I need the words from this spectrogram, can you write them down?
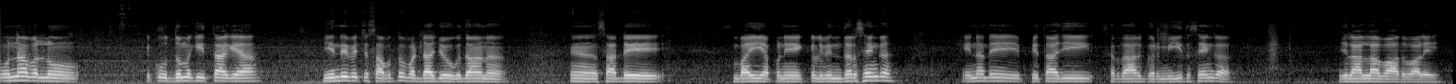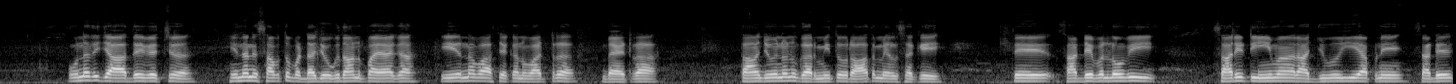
ਉਹਨਾਂ ਵੱਲੋਂ ਇੱਕ ਉਦਮ ਕੀਤਾ ਗਿਆ। ਜਿਹਦੇ ਵਿੱਚ ਸਭ ਤੋਂ ਵੱਡਾ ਯੋਗਦਾਨ ਸਾਡੇ ਬਾਈ ਆਪਣੇ ਕੁਲਵਿੰਦਰ ਸਿੰਘ, ਇਹਨਾਂ ਦੇ ਪਿਤਾ ਜੀ ਸਰਦਾਰ ਗੁਰਮੀਤ ਸਿੰਘ ਜਲਾਲਾਬਾਦ ਵਾਲੇ। ਉਹਨਾਂ ਦੀ ਯਾਦ ਦੇ ਵਿੱਚ ਇਹਨਾਂ ਨੇ ਸਭ ਤੋਂ ਵੱਡਾ ਯੋਗਦਾਨ ਪਾਇਆ ਹੈਗਾ। ਇਹ ਉਹਨਾਂ ਵਾਸਤੇ ਇੱਕ ਇਨਵਰਟਰ, ਬੈਟਰਾ, ਤਾਂ ਜੋ ਇਹਨਾਂ ਨੂੰ ਗਰਮੀ ਤੋਂ ਰਾਹਤ ਮਿਲ ਸਕੇ। ਤੇ ਸਾਡੇ ਵੱਲੋਂ ਵੀ ਸਾਰੀ ਟੀਮ, ਰਾਜੂ ਜੀ ਆਪਣੇ ਸਾਡੇ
